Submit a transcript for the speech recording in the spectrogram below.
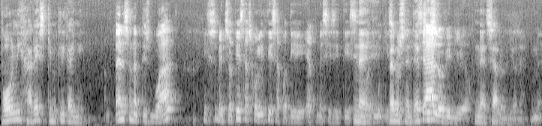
πόνοι, χαρές και μικρή καημή. Πέρασαν από τις Μπουάτ με τις οποίες θα ασχοληθείς από ό,τι έχουμε συζητήσει. Ναι, παίρνω συνεντεύξεις. Σε άλλο βιβλίο. Ναι, σε άλλο βιβλίο, ναι. ναι.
